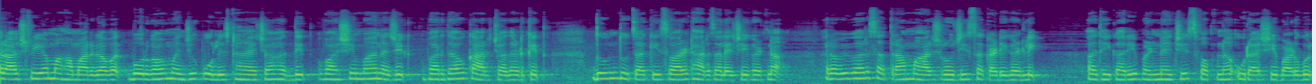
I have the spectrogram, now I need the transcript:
राष्ट्रीय महामार्गावर बोरगाव मंजू पोलीस ठाण्याच्या हद्दीत वाशिंबानजीक भरधाव कारच्या धडकेत दोन दुचाकीस्वार ठार झाल्याची घटना. रविवार सतरा मार्च रोजी सकाळी घडली. अधिकारी बनण्याची स्वप्न उराशी बाळगून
